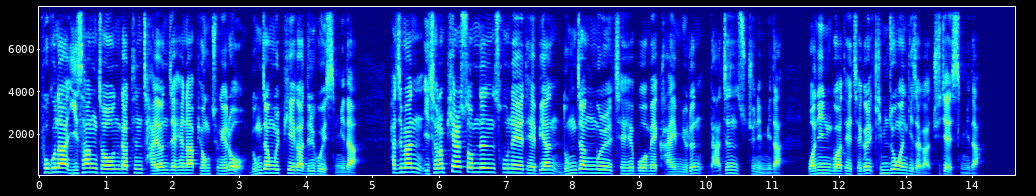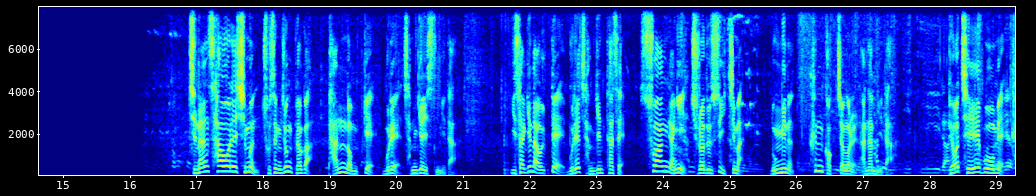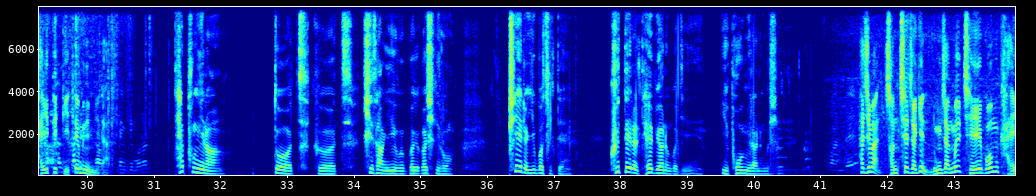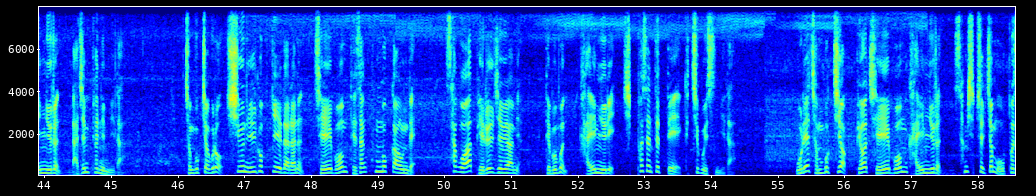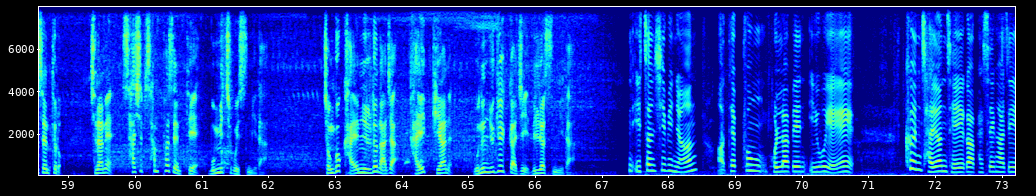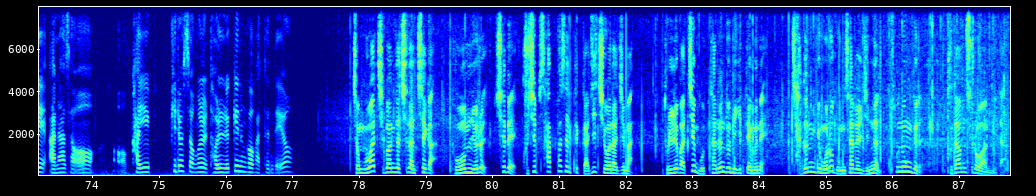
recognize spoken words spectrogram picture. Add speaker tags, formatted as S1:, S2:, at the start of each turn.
S1: 폭우나 이상 저온 같은 자연재해나 병충해로 농작물 피해가 늘고 있습니다. 하지만 이처럼 피할 수 없는 손해에 대비한 농작물 재해보험의 가입률은 낮은 수준입니다. 원인과 대책을 김종환 기자가 취재했습니다.
S2: 지난 4월에 심은 조생종 벼가 반 넘게 물에 잠겨 있습니다. 이삭이 나올 때 물에 잠긴 탓에 수확량이 줄어들 수 있지만 농민은 큰 걱정을 안 합니다. 벼 재해보험에 가입했기 때문입니다.
S3: 태풍이나 또 그 기상 이것이기로 피해를 입었을 때 그때를 대비하는 거지 이 보험이라는 것이.
S2: 하지만 전체적인 농작물 재해보험 가입률은 낮은 편입니다. 전국적으로 57개에 달하는 재해보험 대상 품목 가운데 사과와 배를 제외하면 대부분 가입률이 10%대에 그치고 있습니다. 올해 전북 지역 벼 재해보험 가입률은 37.5%로 지난해 43%에 못 미치고 있습니다. 전국 가입률도 낮아 가입 기한을 오는 6일까지 늘렸습니다.
S4: 2012년 어, 태풍 볼라벤 이후에 큰 자연 재해가 발생하지 않아서 어, 가입 필요성을 덜 느끼는 것 같은데요.
S2: 정부와 지방자치단체가 보험료를 최대 94%까지 지원하지만 돌려받지 못하는 돈이기 때문에 작은 규모로 농사를 짓는 소농들은 부담스러워합니다.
